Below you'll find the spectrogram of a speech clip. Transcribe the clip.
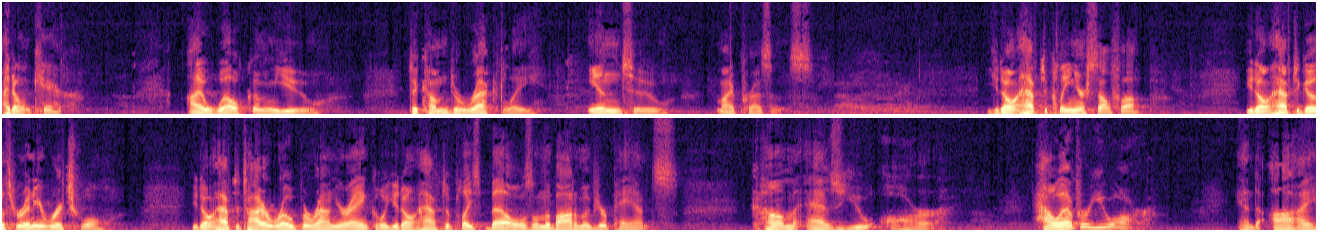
I don't care. I welcome you to come directly into my presence. You don't have to clean yourself up. You don't have to go through any ritual. You don't have to tie a rope around your ankle. You don't have to place bells on the bottom of your pants. Come as you are, however you are, and I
